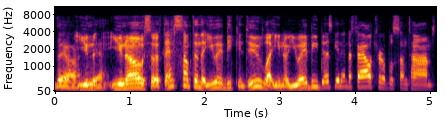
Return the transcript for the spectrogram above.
they are. You know, yeah. you know, so if that's something that UAB can do, like you know, UAB does get into foul trouble sometimes.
